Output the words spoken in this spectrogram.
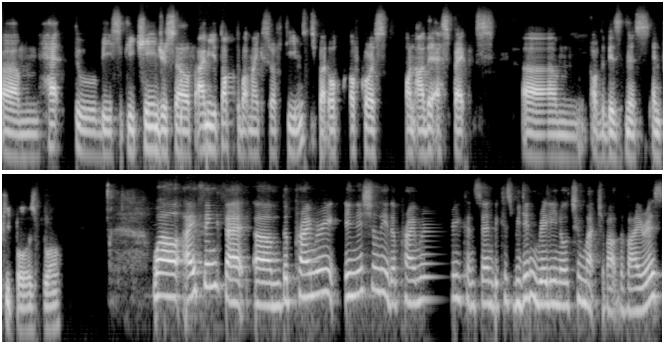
um, had to basically change yourself? I mean, you talked about Microsoft Teams, but of, of course, on other aspects um, of the business and people as well. Well, I think that um, the primary, initially, the primary concern because we didn't really know too much about the virus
